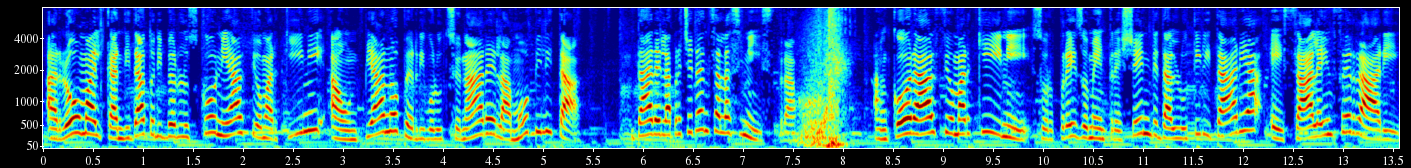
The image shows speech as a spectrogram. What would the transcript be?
A Roma il candidato di Berlusconi Alfio Marchini ha un piano per rivoluzionare la mobilità. Dare la precedenza alla sinistra. Ancora Alfio Marchini, sorpreso mentre scende dall'utilitaria e sale in Ferrari.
